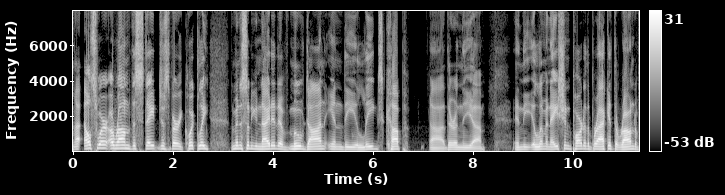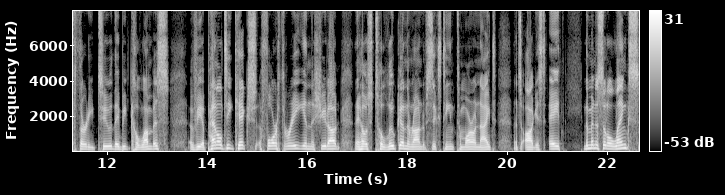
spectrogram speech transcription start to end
Uh, elsewhere around the state, just very quickly, the Minnesota United have moved on in the Leagues Cup. Uh, they're in the uh, in the elimination part of the bracket, the round of 32. They beat Columbus via penalty kicks 4 3 in the shootout. They host Toluca in the round of 16 tomorrow night. That's August 8th. The Minnesota Lynx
